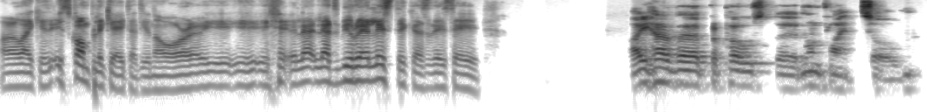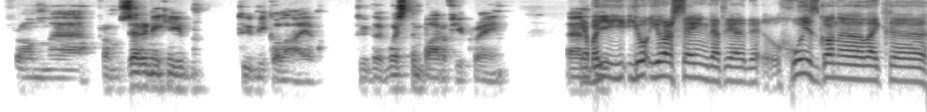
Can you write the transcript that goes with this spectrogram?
are like, it's complicated, you know, or let- let's be realistic, as they say. I have uh, proposed a non-flight zone from uh, from Chernihiv to Mykolaiv, to the western part of Ukraine. Yeah, but you, you you are saying that, that who is gonna like uh,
